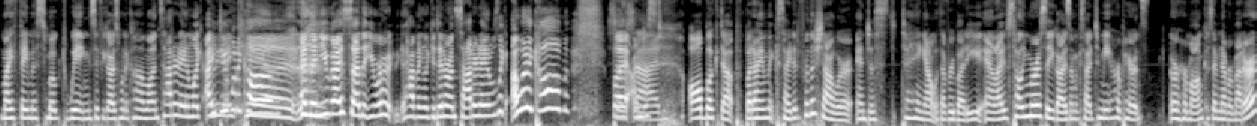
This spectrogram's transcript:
my famous smoked wings if you guys want to come on Saturday." And I'm like, "I Like, do want to come." And then you guys said that you were having like a dinner on Saturday, and I was like, "I want to come," but I'm just all booked up. But I'm excited for the shower and just to hang out with everybody. And I was telling Marissa, you guys, I'm excited to meet her parents or her mom because I've never met her.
